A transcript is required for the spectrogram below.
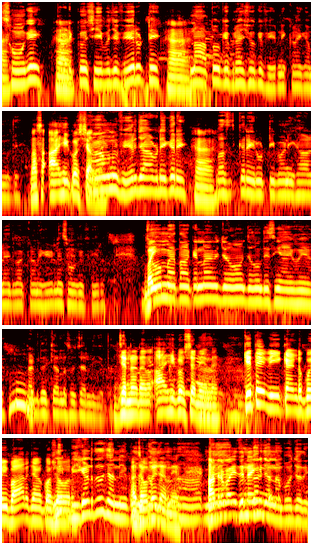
ਸੌਂ ਗਏ ਤੜਕਿਓਂ 6 ਵਜੇ ਫੇਰ ਉੱਠੇ ਹਾਂ। ਨਹਾ ਧੋ ਕੇ ਫਰੈਸ਼ ਹੋ ਕੇ ਫੇਰ ਨਿਕਲੇ ਕੰਮ ਤੇ। ਬਸ ਆਹੀ ਕੁਛ ਚੱਲਦਾ। ਸ਼ਾਮ ਨੂੰ ਫੇਰ ਜਾ ਵੜੇ ਘਰੇ ਹਾਂ। ਬਸ ਘਰੇ ਰੋਟੀ ਪਾਣੀ ਖਾ ਲਿਆ ਜਵਾਕਾਂ ਨਾਲ ਖੇਡ ਲਏ ਸੌਂ ਕੇ ਫੇਰ। ਬਾਈ- ਜੋ ਮੈਂ ਤਾਂ ਕਹਿੰਦਾ ਵੀ ਜਦੋਂ ਜਦੋਂ ਦੇ ਅਸੀਂ ਆਏ ਹੋਏ ਆ ਸਾਡੇ ਤੇ ਚੱਲ ਸੋ ਚੱਲੀਏ ਤਾਂ। ਜਿੰਨਾ ਟਾਈਮ ਆਹੀ ਕੁਛ ਚੱਲੀ ਜਾਂਦਾ। ਕਿਤੇ ਵੀਕਐਂਡ ਕੋਈ ਬਾਹਰ ਜਾਂ ਕੁਝ ਹੋਰ? ਵੀਕਐਂਡ ਤੇ ਤਾਂ ਜਾਂਦੇ ਆ ਅੱਛਾ, ਉਹਦੇ ਜਾਂਦੇ ਆ। Otherwise ਨਹੀਂ- ਜਾਣਾ ਬਹੁਤ ਜ਼ਿਆਦਾ।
